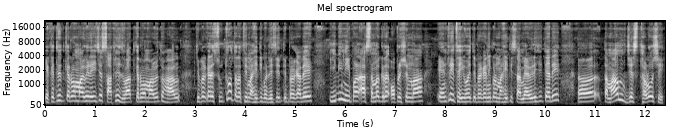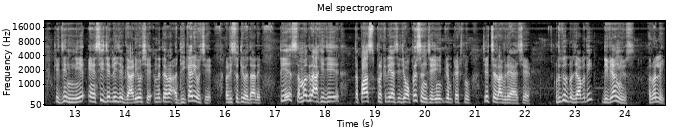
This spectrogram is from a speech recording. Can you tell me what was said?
એકત્રિત કરવામાં આવી રહી છે. સાથે જ વાત કરવામાં આવે તો હાલ જે પ્રકારે સૂત્રો તરફથી માહિતી મળી છે તે પ્રકારે ઈડીની પણ આ સમગ્ર ઓપરેશનમાં એન્ટ્રી થઈ હોય તે પ્રકારની પણ માહિતી સામે આવી રહી છે. ત્યારે તમામ જે સ્થળો છે કે જે એંસી જેટલી જે ગાડીઓ છે અને તેના અધિકારીઓ છે અઢીસોથી વધારે, તે સમગ્ર આખી જે તપાસ પ્રક્રિયા છે, જે ઓપરેશન છે ઇન્કમ ટેક્સનું જે ચલાવી રહ્યા છે. ઋતુલ પ્રજાપતિ દિવ્યાંગ ન્યૂઝ અરવલ્લી.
